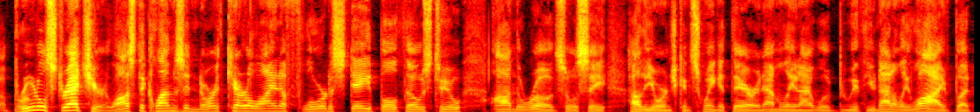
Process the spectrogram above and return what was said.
a brutal stretch here. Lost to Clemson, North Carolina, Florida State, both those two on the road. So we'll see how the Orange can swing it there. And Emily and I will be with you not only live but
